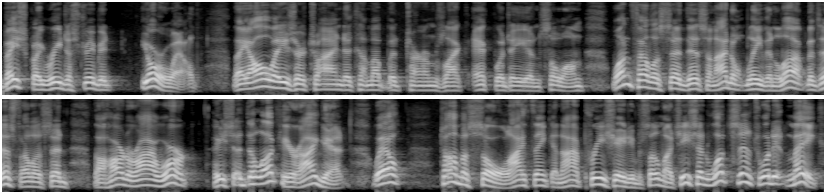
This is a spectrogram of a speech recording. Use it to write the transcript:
basically redistribute your wealth. They always are trying to come up with terms like equity and so on. One fellow said this, and I don't believe in luck, but this fellow said, The harder I work, he said, the luckier I get. Well, Thomas Sowell, I think, and I appreciate him so much, he said, What sense would it make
